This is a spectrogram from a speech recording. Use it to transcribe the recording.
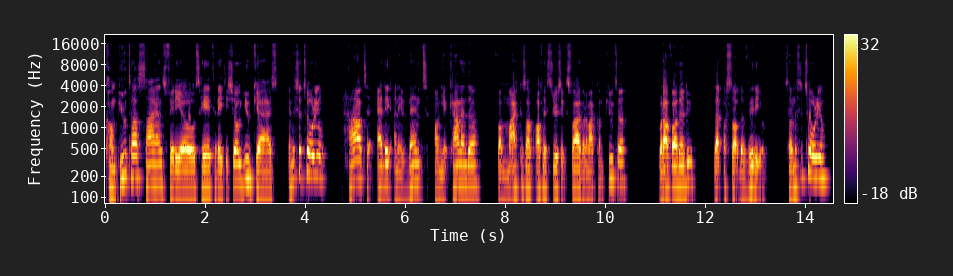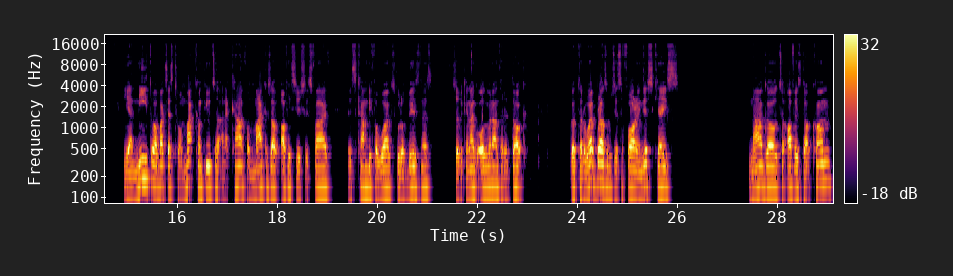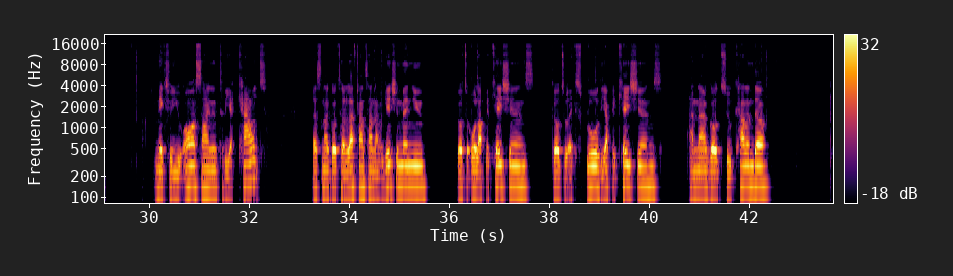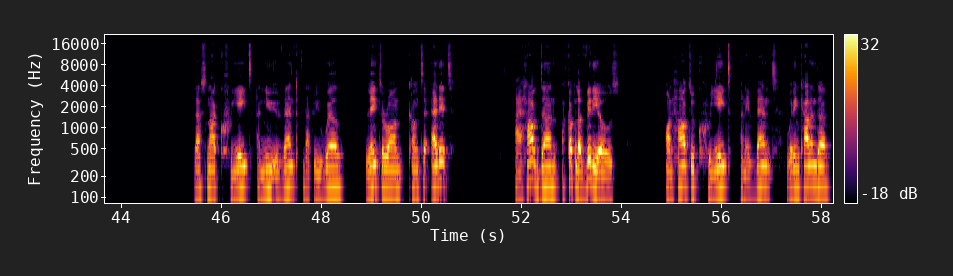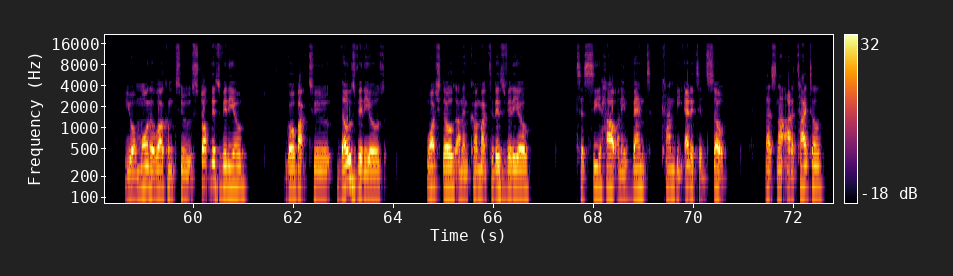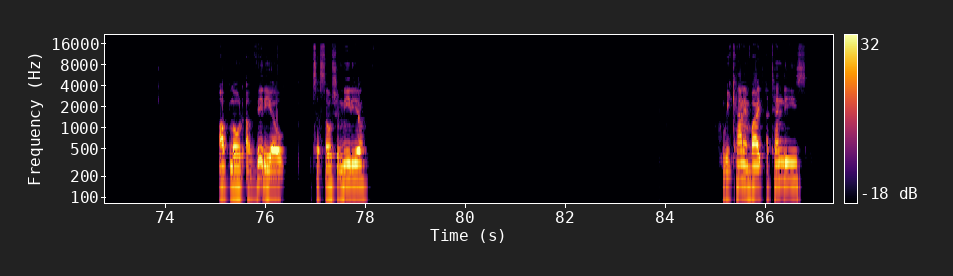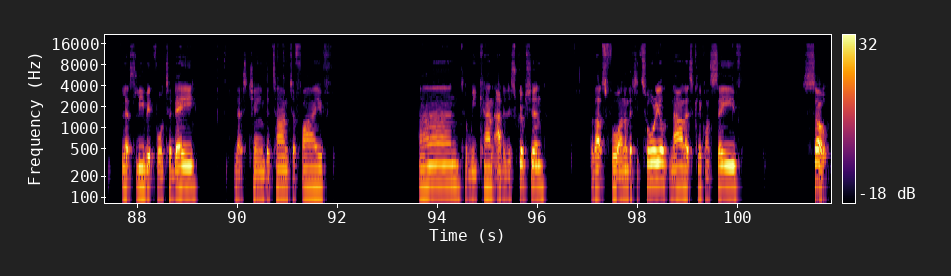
Computer science videos here today to show you guys in this tutorial how to edit an event on your calendar from Microsoft Office 365 on a Mac computer. Without further ado, let us start the video. So in this tutorial, you need to have access to a Mac computer and account for Microsoft Office 365. This can be for work, school or business. So we can now go all the way down to the dock, go to the web browser which is Safari in this case. Now go to office.com make sure you are signed into the account. Let's now go to the left hand side navigation menu, go to all applications, go to explore the applications, and now go to calendar. Let's now create a new event that we will later on come to edit. I have done a couple of videos on how to create an event within calendar you are more than welcome to stop this video, go back to those videos, watch those, and then come back to this video to see how an event can be edited. So let's now add a title, upload a video to social media. We can invite attendees let's leave it for today. Let's change the time to 5 and we can add a description but that's for another tutorial. Now let's click on save. So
